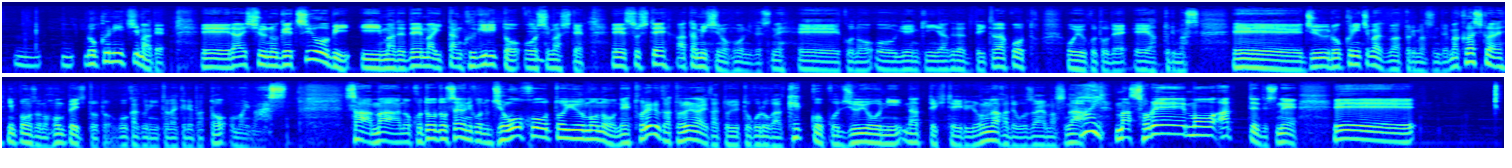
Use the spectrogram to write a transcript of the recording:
6日まで、えー、来週の月曜日までで、まあ、一旦区切りとしまして、はい、えー、そして熱海市の方にですね、えー、この現金役立てていただこうということで、えー、やっております。えー、16日までとなっておりますので、まあ、詳しくはね、日本放送のホームページ等々ご確認いただければと思います。さあ、まあ、あの、ことほどさようにこの情報というものをね、取れるか取れないかというところが結構こう重要になってきている世の中でございますが、はい、まあ、それもあってですね、えー、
